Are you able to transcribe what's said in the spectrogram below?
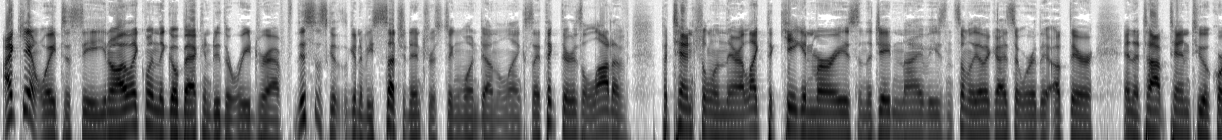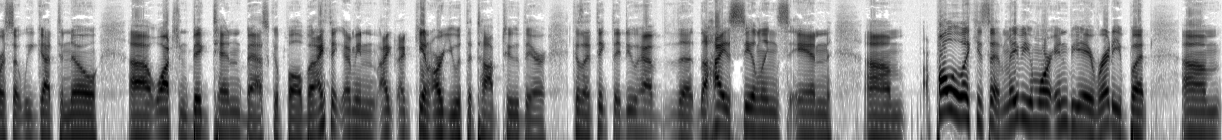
I can't wait to see. You know, I like when they go back and do the redraft. This is going to be such an interesting one down the line because I think there is a lot of potential in there. I like the Keegan Murrays and the Jaden Iveys and some of the other guys that were up there in the top 10, too, of course, that we got to know uh, watching Big Ten basketball. But I think, I mean, I, I can't argue with the top two there because I think they do have the, the highest ceilings. And um, Paolo, like you said, maybe more NBA ready, but um,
